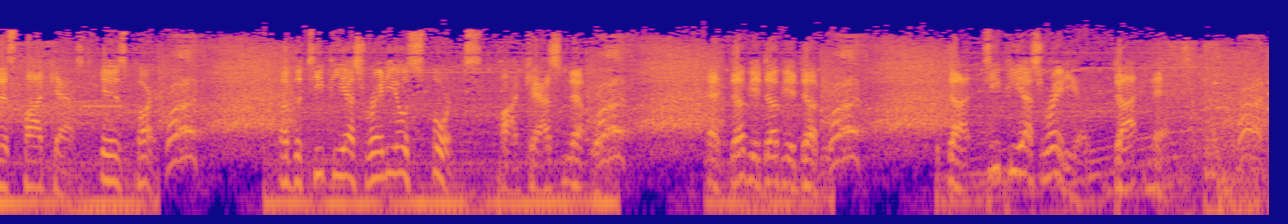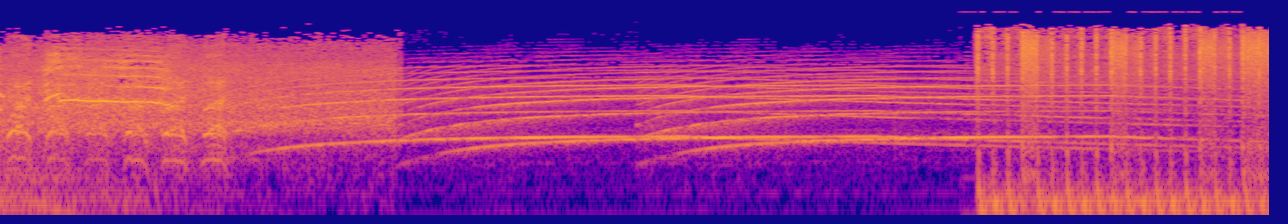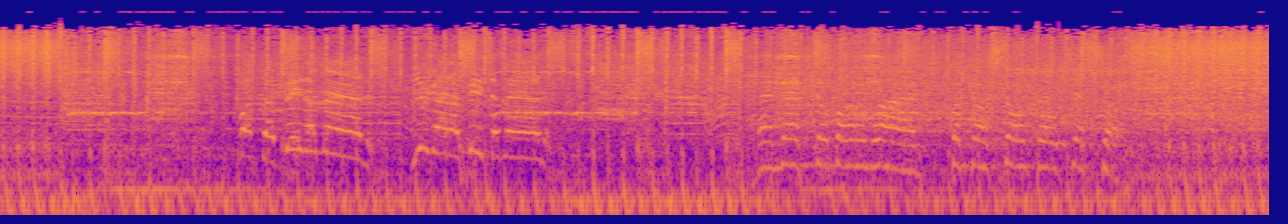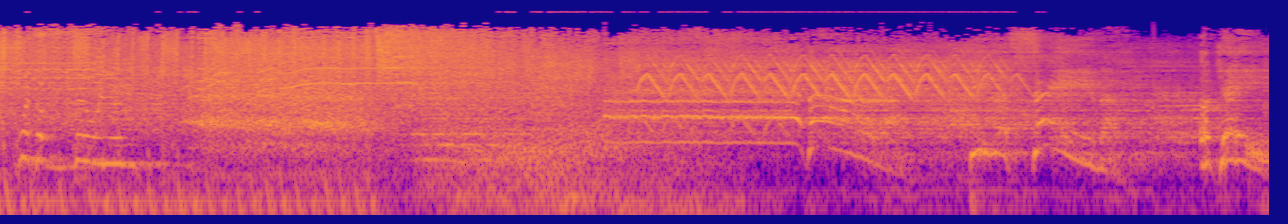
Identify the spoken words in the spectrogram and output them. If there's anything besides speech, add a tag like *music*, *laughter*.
This podcast is part What? of the TPS Radio Sports Podcast Network What? at www.tpsradio.net. What? Beat the man. And that's the bottom line because Stone Cold said so. With a million ah! be the same again.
